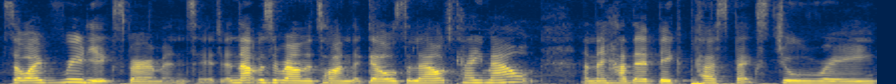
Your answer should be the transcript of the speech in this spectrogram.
So I really experimented. And that was around the time that Girls Aloud came out and they had their big Perspex jewellery.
